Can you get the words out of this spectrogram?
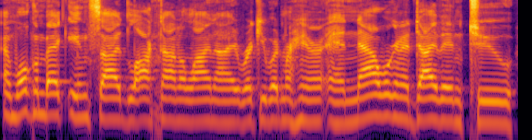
And welcome back inside Locked On Illini. Ricky Widmer here. And now we're going to dive into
